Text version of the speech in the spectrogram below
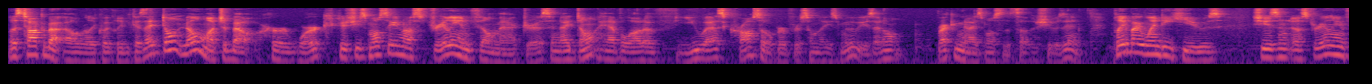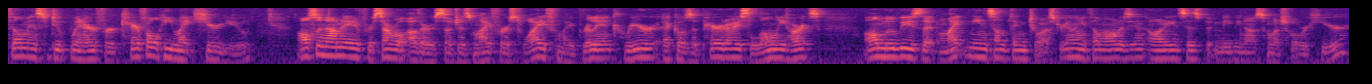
Let's talk about Elle really quickly because I don't know much about her work because she's mostly an Australian film actress and I don't have a lot of U.S. crossover for some of these movies. I don't recognize most of the stuff that she was in. Played by Wendy Hughes, she is an Australian Film Institute winner for Careful He Might Hear You. Also nominated for several others, such as My First Wife, My Brilliant Career, Echoes of Paradise, Lonely Hearts, all movies that might mean something to Australian film audiences, but maybe not so much over here.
